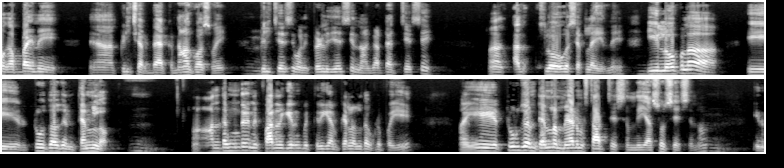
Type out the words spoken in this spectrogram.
ఒక అబ్బాయిని పిలిచారు బ్యాక్ నా కోసమై. పిలిచేసి వాడికి పెళ్ళి చేసి నాకు అటాచ్ చేసి అది స్లోగా సెటిల్ అయ్యింది. ఈ లోపల ఈ టూ థౌజండ్ టెన్లో అంతకుముందు నేను ఫారెన్ గేరింగ్ పోయి తిరిగాను పిల్లలతో కూడా పోయి. ఈ టూ థౌజండ్ టెన్లో మేడం స్టార్ట్ చేసింది ఈ అసోసియేషన్ ఇది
